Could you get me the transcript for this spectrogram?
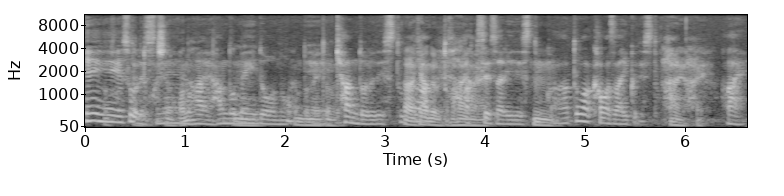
ええー、そうですね、はい、ハンドメイドの,、うん、ドメイドの。キャンドルですとかキャンドルとか、はいはい、アクセサリーですとか、うん、あとは革細工ですとか。はいはい、はい、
